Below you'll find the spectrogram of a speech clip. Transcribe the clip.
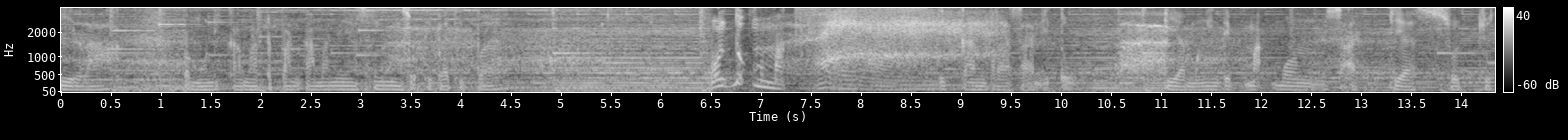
Ila penghuni kamar depan kamarnya yang sering masuk tiba-tiba. Untuk memastikan perasaan itu dia mengintip makmun saat dia sujud.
